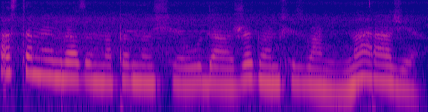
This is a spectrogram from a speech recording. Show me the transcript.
Następnym razem na pewno się uda. Żegnam się z wami. Na razie.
